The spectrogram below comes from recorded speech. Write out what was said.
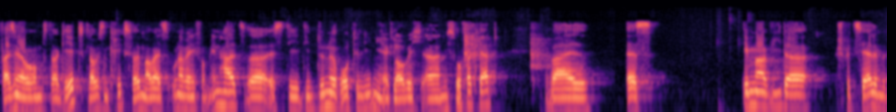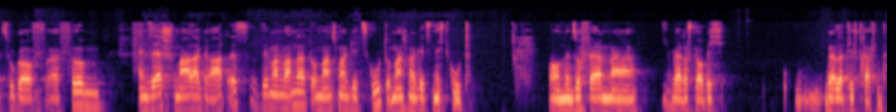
weiß nicht mehr, worum es da geht. Ich glaube, es ist ein Kriegsfilm, aber jetzt unabhängig vom Inhalt äh, ist die, die dünne rote Linie, glaube ich, äh, nicht so verkehrt, weil es immer wieder speziell in Bezug auf äh, Firmen ein sehr schmaler Grad ist, den man wandert und manchmal geht's gut und manchmal geht's nicht gut. Und insofern äh, wäre das, glaube ich, relativ treffend.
